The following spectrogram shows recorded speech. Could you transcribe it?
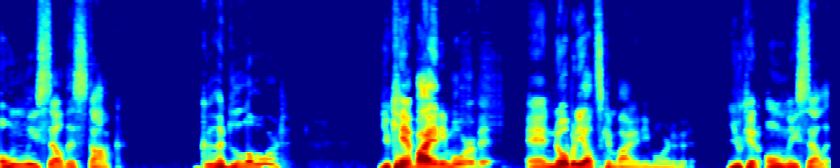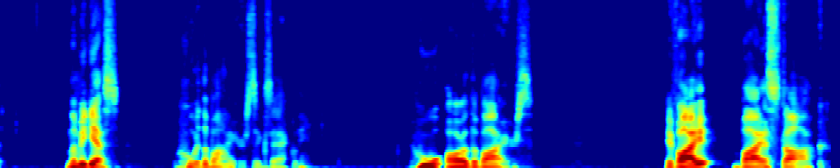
only sell this stock. Good Lord. You can't buy any more of it, and nobody else can buy any more of it. You can only sell it. Let me guess. Who are the buyers exactly? Who are the buyers? If I buy a stock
